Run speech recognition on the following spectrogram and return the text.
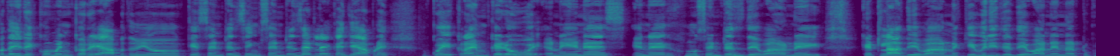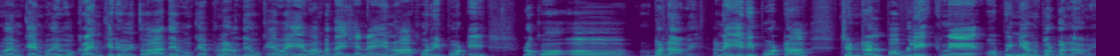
બધા રેકોમેન્ડ કરે આ બધું કે સેન્ટેન્સિંગ સેન્ટેન્સ એટલે કે જે આપણે કોઈ ક્રાઇમ કર્યો હોય અને એને એને શું સેન્ટેન્સ દેવા અને કેટલા દેવા અને કેવી રીતે દેવા અને એના ટૂંકમાં એમ કે એવો ક્રાઇમ કર્યો હોય તો આ દેવું કે ફલાણું દેવું કે હોય એવા બધા છે ને, એનો આખો રિપોર્ટ એ લોકો બનાવે. અને એ રિપોર્ટ જનરલ પબ્લિકને ઓપિનિયન ઉપર બનાવે.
